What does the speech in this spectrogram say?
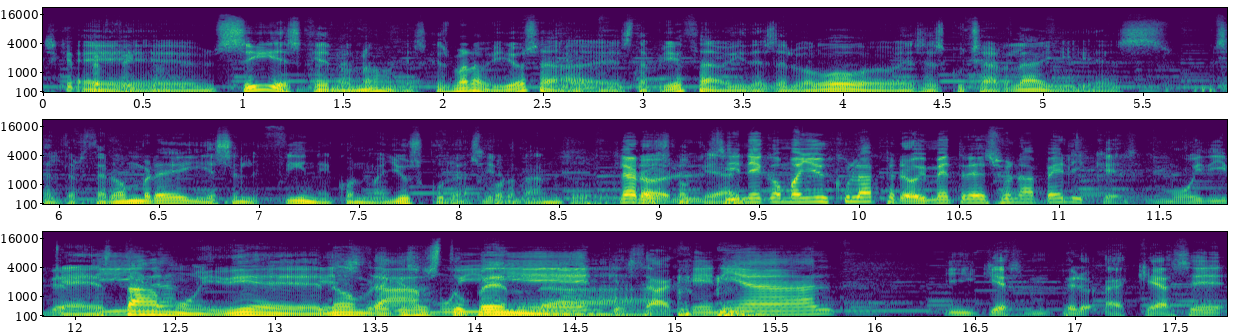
Es que es perfecto. Eh, sí, es que no, no, es que es maravillosa esta pieza y desde luego es escucharla y es, es el tercer hombre y es el cine con mayúsculas, por tanto. Claro, es lo que el hay. cine con mayúsculas, pero hoy me traes una peli que es muy divertida. Que está muy bien, hombre, que está es muy estupenda. bien, que está genial y que es, pero es que hace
